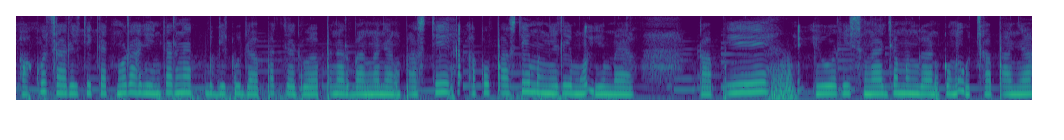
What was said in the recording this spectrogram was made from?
Aku cari tiket murah di internet, begitu dapat jadwal penerbangan yang pasti, aku pasti mengirimmu email. Tapi Yuri sengaja menggantung ucapannya,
